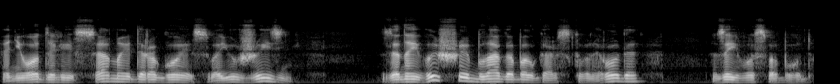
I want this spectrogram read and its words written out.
Они отдали самое дорогое, свою жизнь, за наивысшее благо болгарского народа, за его свободу.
